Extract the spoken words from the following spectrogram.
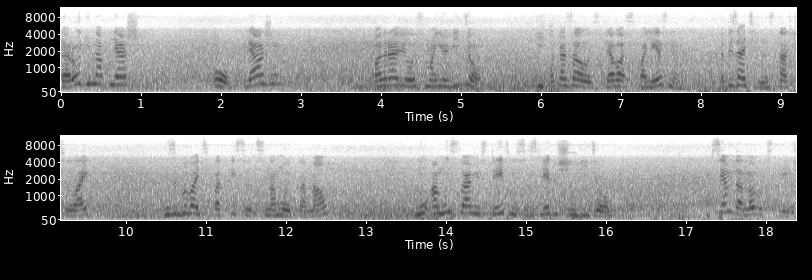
дороге на пляж, по пляжу. Понравилось мое видео и оказалось для вас полезным. Обязательно ставьте лайк. Не забывайте подписываться на мой канал. Ну, а мы с вами встретимся в следующем видео. И всем до новых встреч.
